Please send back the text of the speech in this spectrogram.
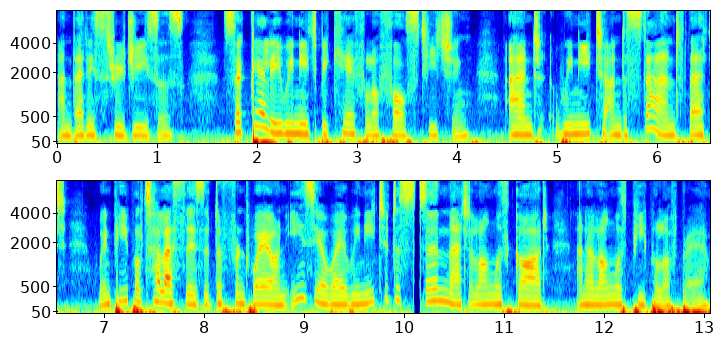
and that is through Jesus. So clearly, we need to be careful of false teaching, and we need to understand that when people tell us there's a different way or an easier way, we need to discern that along with God and along with people of prayer.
